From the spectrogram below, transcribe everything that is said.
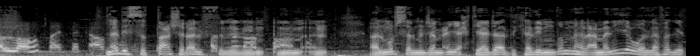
اللهم إنك عفو. هذه ال 16000 الذي الم- المرسل من الجمعيه احتياجاتك هذه من ضمنها العملية ولا فقط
